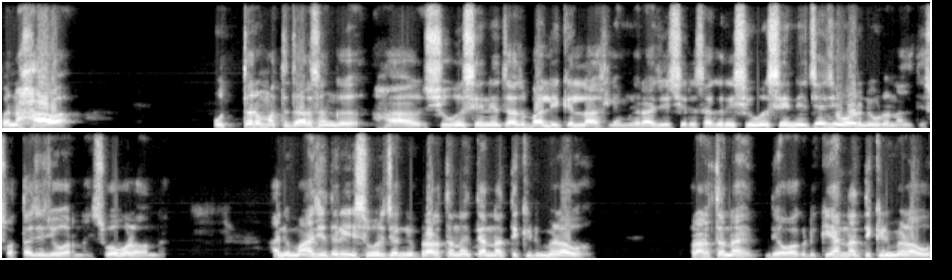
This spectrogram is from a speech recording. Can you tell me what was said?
पण हा उत्तर मतदारसंघ हा शिवसेनेचाच बालेकिल्ला असल्यामुळे राजे क्षीरसागर हे शिवसेनेच्या जीवावर निवडून आले ते स्वतःच्या जीवावर नाही स्वबळावर नाही. आणि माझी तरी ईश्वरचरणी प्रार्थना आहे त्यांना तिकीट मिळावं. प्रार्थना आहे देवाकडे की यांना तिकीट मिळावं.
